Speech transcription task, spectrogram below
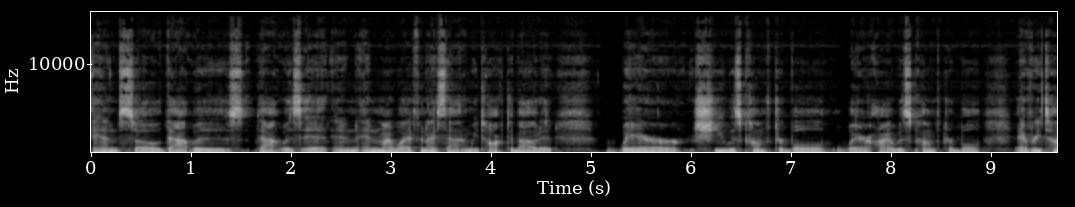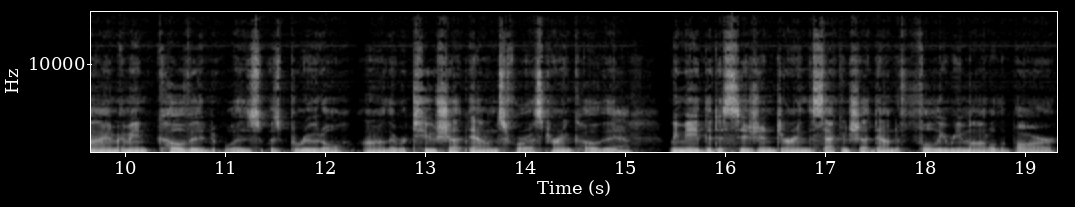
And so that was that was it. And and my wife and I sat and we talked about it where she was comfortable, where I was comfortable. Every time, I mean, COVID was was brutal. Uh, there were two shutdowns for us during COVID. Yeah. We made the decision during the second shutdown to fully remodel the bar.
